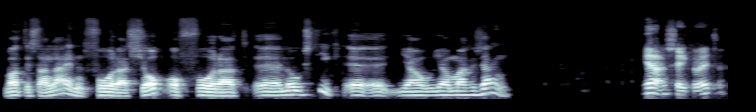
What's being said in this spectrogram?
wat is dan leidend? Voorraad shop of voorraad uh, logistiek? jouw, jouw magazijn? Ja, zeker weten.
